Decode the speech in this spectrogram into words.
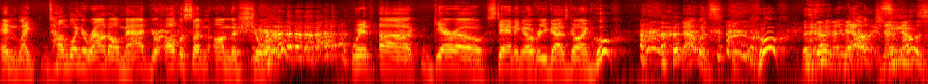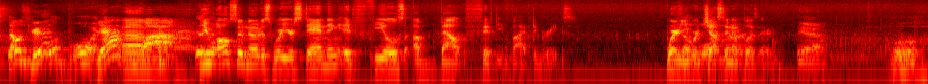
and like tumbling around all mad, you're all of a sudden on the shore with uh, Garrow standing over you guys, going, "Whew, that was, whew." that, that, that, that, that was that was Oh good. boy. Yeah. Um, wow. You also notice where you're standing, it feels about 55 degrees. Where you So were just in a blizzard. Yeah. Oh.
